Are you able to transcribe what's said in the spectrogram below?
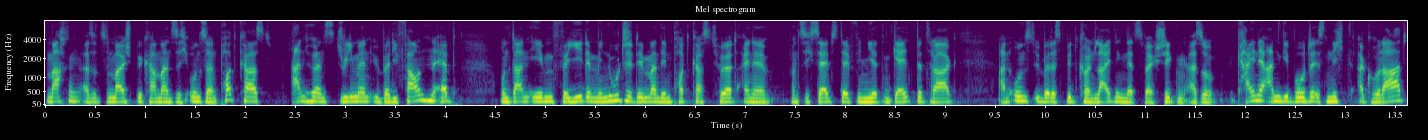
machen. Also zum Beispiel kann man sich unseren Podcast anhören, streamen über die Fountain App und dann eben für jede Minute, den man den Podcast hört, einen von sich selbst definierten Geldbetrag an uns über das Bitcoin Lightning Netzwerk schicken. Also keine Angebote ist nicht akkurat,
